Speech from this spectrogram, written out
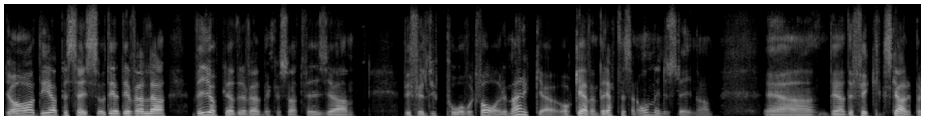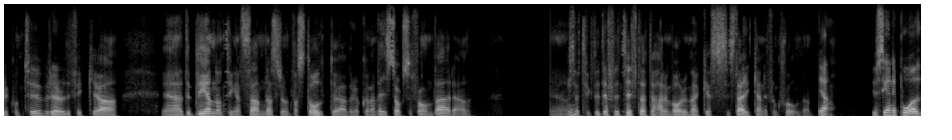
Ja, det är precis och det, det är väl, eh, vi upplevde det väldigt mycket så att vi, eh, vi fyllde på vårt varumärke och även berättelsen om industrin. Eh, Eh, det, det fick skarpare konturer och det fick det blev någonting att samlas runt, vara stolt över och kunna visa också för omvärlden. Mm. Så jag tyckte definitivt att det hade en varumärkesstärkande funktion. Ja, hur ser ni på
